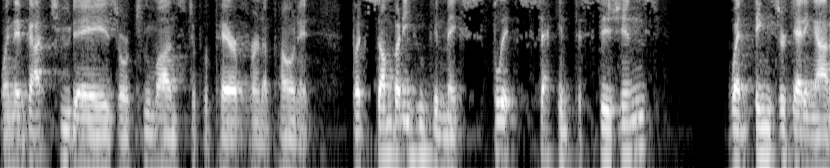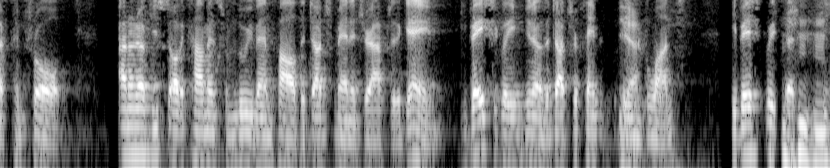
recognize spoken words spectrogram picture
when they've got 2 days or 2 months to prepare for an opponent, but somebody who can make split second decisions when things are getting out of control. I don't know if you saw the comments from Louis van Gaal, the Dutch manager after the game. He basically, you know, the Dutch are famous for being yeah. blunt. He basically said the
